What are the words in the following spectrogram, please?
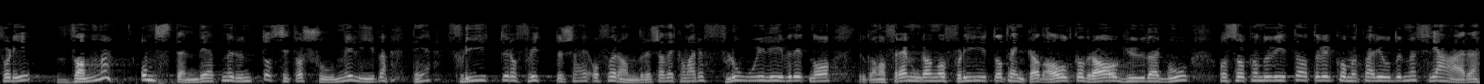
Fordi vannet, omstendighetene rundt oss, situasjonen i livet, det flyter og flytter seg og forandrer seg. Det kan være flo i livet ditt nå. Du kan ha fremgang og flyt og tenke at alt går bra og Gud er god. Og så kan du vite at det vil komme perioder med fjære,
